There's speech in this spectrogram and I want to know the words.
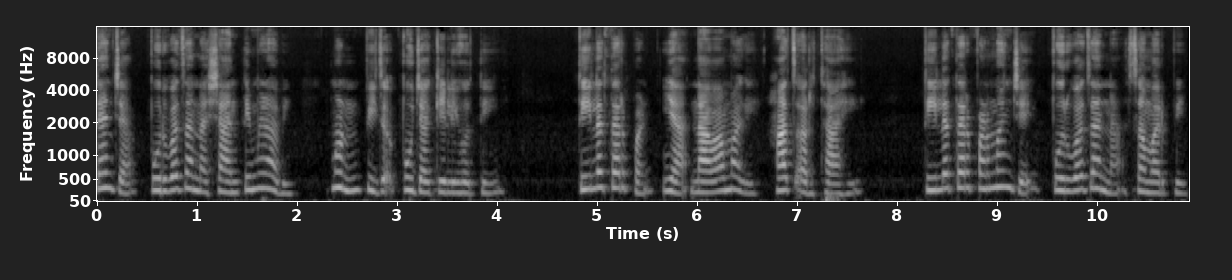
त्यांच्या पूर्वजांना शांती मिळावी म्हणून पिजा पूजा केली होती. तिलतर्पण या नावामागे हाच अर्थ आहे. तिलतर्पण म्हणजे पूर्वजांना समर्पित.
